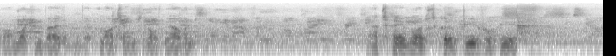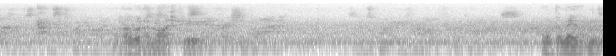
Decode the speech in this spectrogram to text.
Well, I'm watching both of them, but my team's North Melbourne. And I'll tell you what, it's got a beautiful view. I've got a nice view of the mountains.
